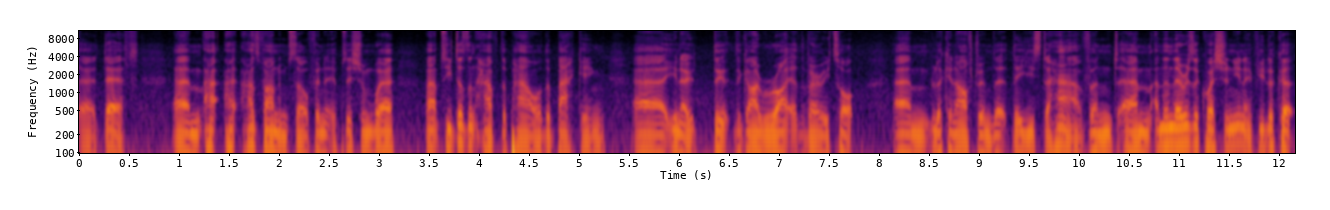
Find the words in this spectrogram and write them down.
uh, death. Um, ha- has found himself in a position where perhaps he doesn't have the power, the backing, uh, you know, the, the guy right at the very top um, looking after him that they used to have. And um, and then there is a question, you know, if you look at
